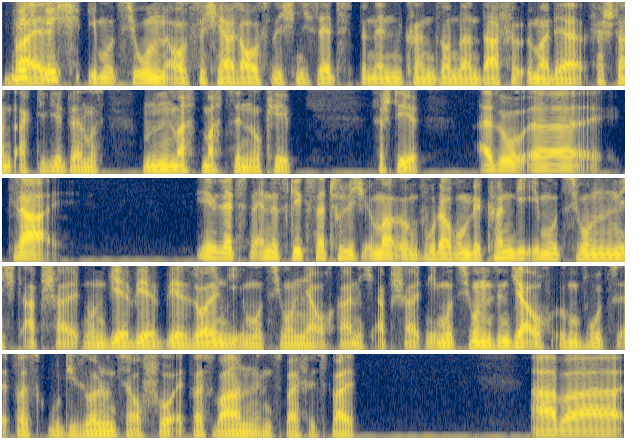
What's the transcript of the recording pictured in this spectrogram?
weil Richtig. Emotionen aus sich heraus sich nicht selbst benennen können, sondern dafür immer der Verstand aktiviert werden muss. Hm, macht, macht Sinn, okay. Verstehe. Also äh, klar, letzten Endes geht es natürlich immer irgendwo darum, wir können die Emotionen nicht abschalten und wir, wir, wir sollen die Emotionen ja auch gar nicht abschalten. Emotionen sind ja auch irgendwo zu etwas gut, die sollen uns ja auch vor etwas warnen im Zweifelsfall. Aber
